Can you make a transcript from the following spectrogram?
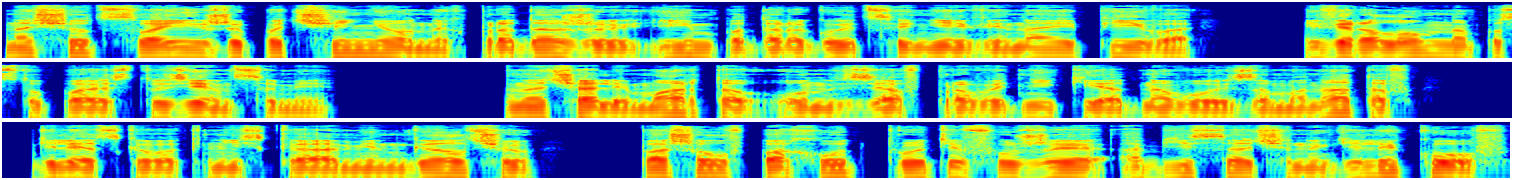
насчет своих же подчиненных, продажи им по дорогой цене вина и пива и вероломно поступая с туземцами. В начале марта он, взяв проводники одного из аманатов, гелецкого князька Мингалчу, пошел в поход против уже объясаченных геликов,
